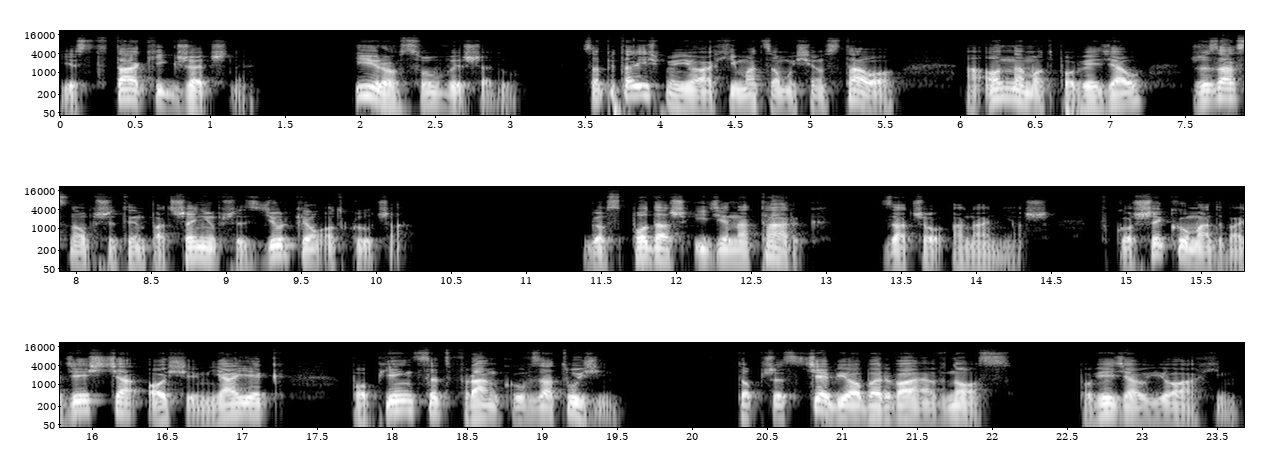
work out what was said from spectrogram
Jest taki grzeczny. I Rosół wyszedł. Zapytaliśmy Joachima, co mu się stało, a on nam odpowiedział, że zasnął przy tym patrzeniu przez dziurkę od klucza. Gospodarz idzie na targ, zaczął Ananiasz. W koszyku ma 28 jajek po 500 franków za tuzin. To przez ciebie oberwałem w nos, powiedział Joachim.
